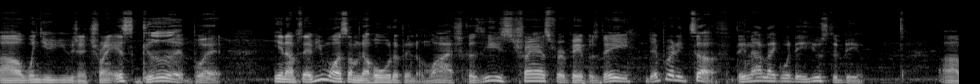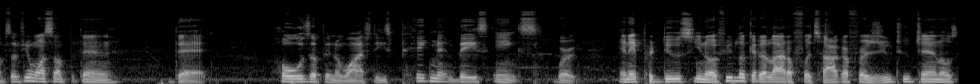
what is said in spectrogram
uh, when you're using train. It's good, but you know I'm saying? If you want something to hold up in the wash, because these transfer papers, they, they're pretty tough. They're not like what they used to be. Um, so if you want something that holds up in the wash, these pigment-based inks work. And they produce, you know, if you look at a lot of photographers' YouTube channels,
